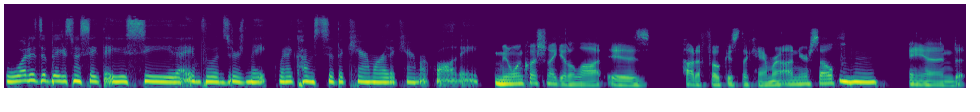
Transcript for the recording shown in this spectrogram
What is the biggest mistake that you see that influencers make when it comes to the camera or the camera quality? I mean, one question I get a lot is how to focus the camera on yourself. hmm And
